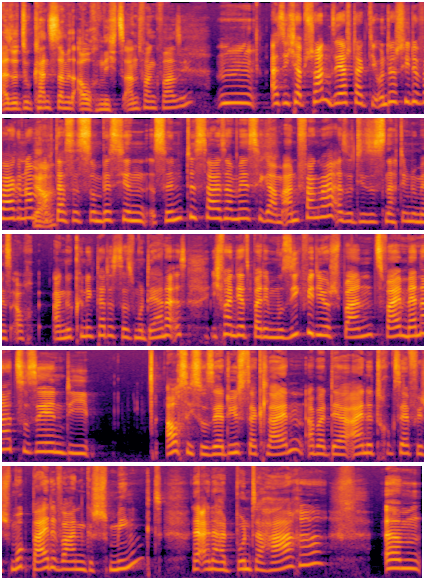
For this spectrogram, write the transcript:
Also du kannst damit auch nichts anfangen quasi? Also ich habe schon sehr stark die Unterschiede wahrgenommen, Ja. auch dass es so ein bisschen Synthesizer-mäßiger am Anfang war. Also dieses, nachdem du mir es auch angekündigt hattest, dass es moderner ist. Ich fand jetzt bei dem Musikvideo spannend, zwei Männer zu sehen, die auch sich so sehr düster kleiden, aber der eine trug sehr viel Schmuck, beide waren geschminkt, der eine hat bunte Haare. Ähm,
